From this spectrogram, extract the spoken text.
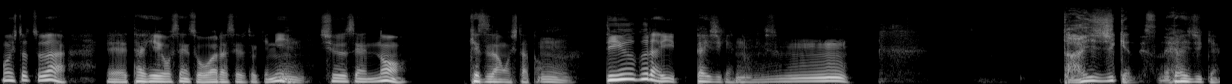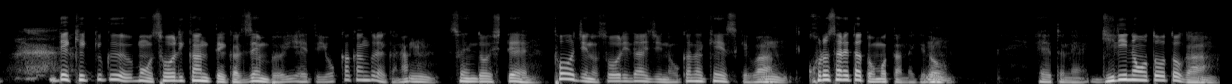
もう1つは、えー太平洋戦争を終わらせるときにうん。終戦の決断をしたと、っうん。ていうぐらい大事件うなわけですよ。ん。大事件ですね。大事件。で結局もう総理官邸から全部、えー、と4日間ぐらいかな、うん。先導して、うん。当時の総理大臣の岡田圭佑はうん。殺されたと思ったんだけど、うん。えっ、とね義理の弟がうん。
